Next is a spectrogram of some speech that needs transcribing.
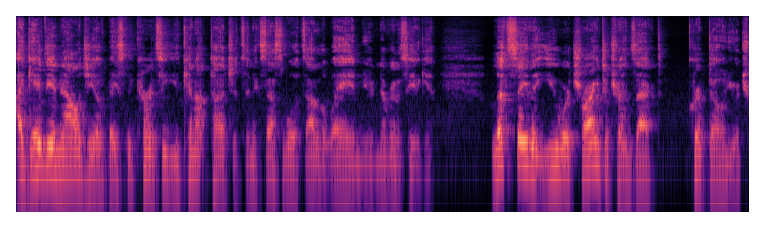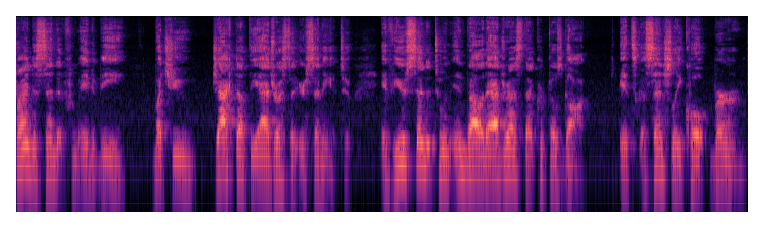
I gave the analogy of basically currency you cannot touch, it's inaccessible, it's out of the way, and you're never going to see it again. Let's say that you were trying to transact crypto and you were trying to send it from A to B, but you jacked up the address that you're sending it to. If you send it to an invalid address, that crypto's gone. It's essentially, quote, burned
